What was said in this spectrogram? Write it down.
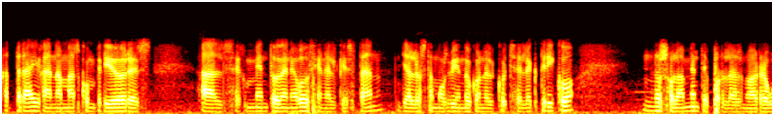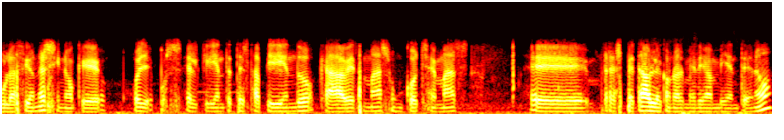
atraigan a más competidores al segmento de negocio en el que están. Ya lo estamos viendo con el coche eléctrico, no solamente por las nuevas regulaciones, sino que oye, pues el cliente te está pidiendo cada vez más un coche más eh, respetable con el medio ambiente, ¿no?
